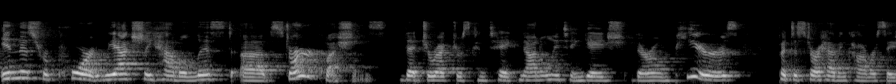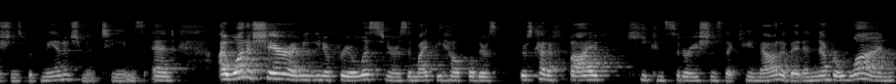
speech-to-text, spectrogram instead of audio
in this report, we actually have a list of starter questions that directors can take not only to engage their own peers, but to start having conversations with management teams. And I want to share, I mean, you know, for your listeners, it might be helpful. There's there's kind of five key considerations that came out of it. And number one,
